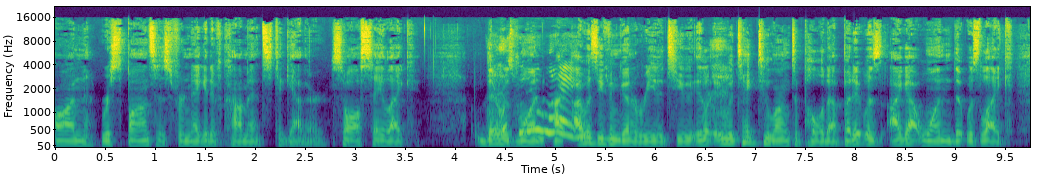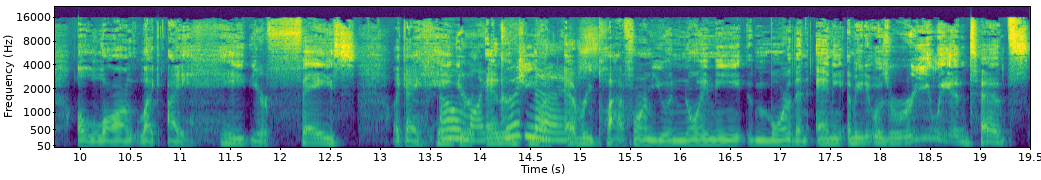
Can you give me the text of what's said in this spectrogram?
on responses for negative comments together. So I'll say like, there was one. I. I was even going to read it to you. It, it would take too long to pull it up, but it was. I got one that was like a long, like I hate your face. Like I hate Oh your energy on every platform. You annoy me more than any. I mean, it was really intense.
